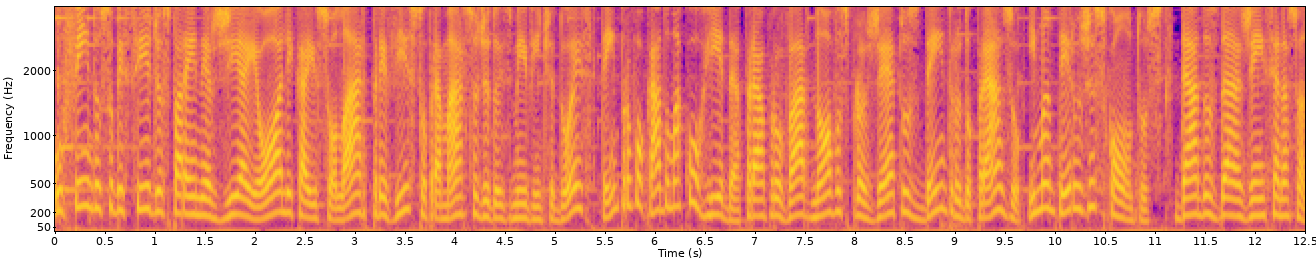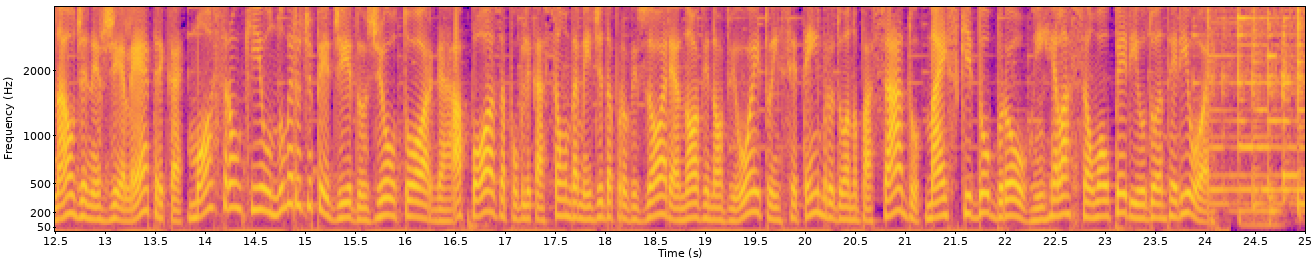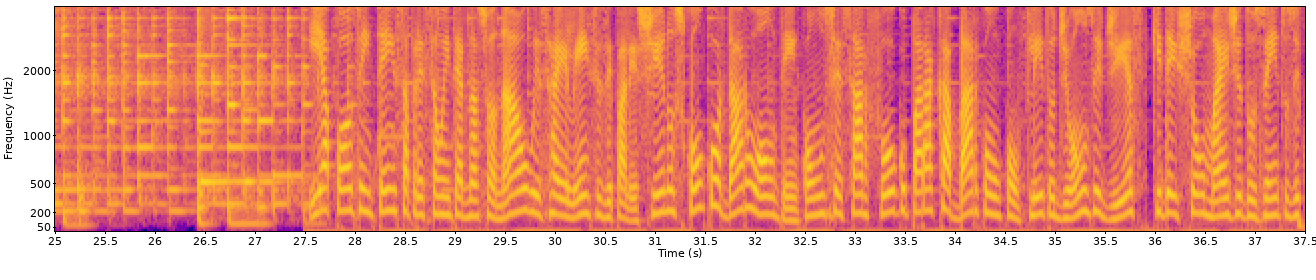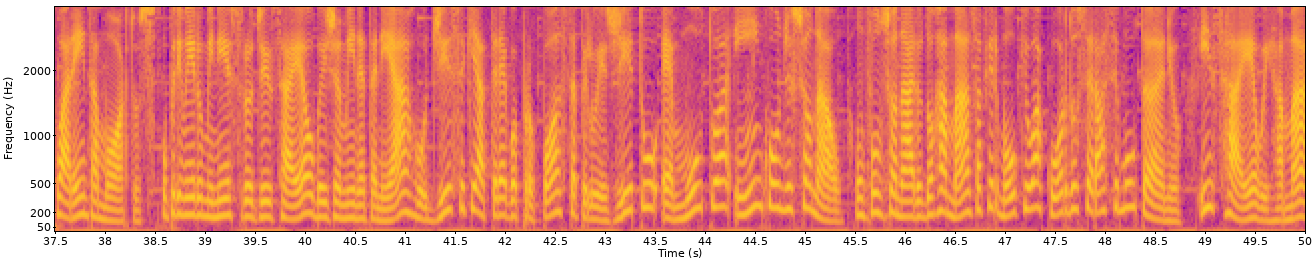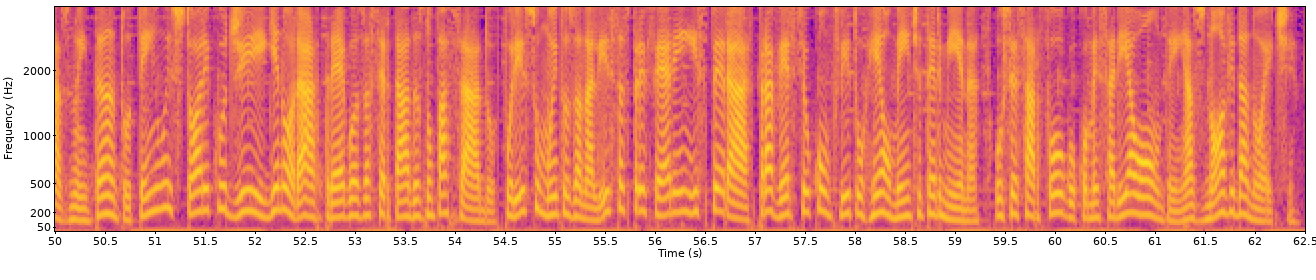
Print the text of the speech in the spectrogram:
O fim dos subsídios para energia eólica e solar, previsto para março de 2022, tem provocado uma corrida para aprovar novos projetos dentro do prazo e manter os descontos. Dados da Agência Nacional de Energia Elétrica mostram que o número de pedidos de outorga após a publicação da medida provisória 998 em setembro do ano passado mais que dobrou em relação ao período anterior. E após intensa pressão internacional, israelenses e palestinos concordaram ontem com um cessar-fogo para acabar com o conflito de 11 dias que deixou mais de 240 mortos. O primeiro-ministro de Israel, Benjamin Netanyahu, disse que a trégua proposta pelo Egito é mútua e incondicional. Um funcionário do Hamas afirmou que o acordo será simultâneo. Israel e Hamas, no entanto, têm um histórico de ignorar tréguas acertadas no passado. Por isso, muitos analistas preferem esperar para ver se se o conflito realmente termina. O cessar-fogo começaria ontem, às nove da noite.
